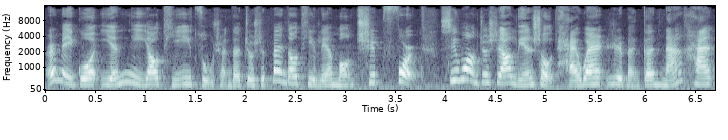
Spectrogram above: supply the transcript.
而美国研拟要提议组成的就是半导体联盟 Chip Four，希望就是要联手台湾、日本跟南韩，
